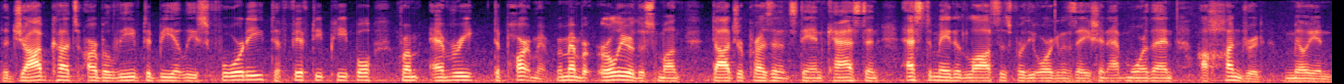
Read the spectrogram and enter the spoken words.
The job cuts are believed to be at least 40 to 50 people from every department. Remember, earlier this month, Dodger President Stan Kasten estimated losses for the organization at more than $100 million.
